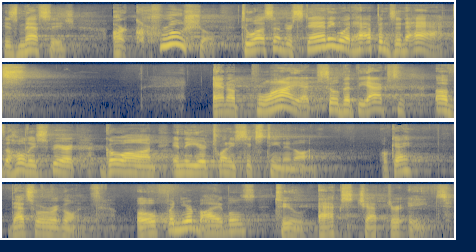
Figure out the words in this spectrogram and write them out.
His message, are crucial to us understanding what happens in Acts and apply it so that the acts of the Holy Spirit go on in the year 2016 and on. Okay? That's where we're going. Open your Bibles to Acts chapter 8.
